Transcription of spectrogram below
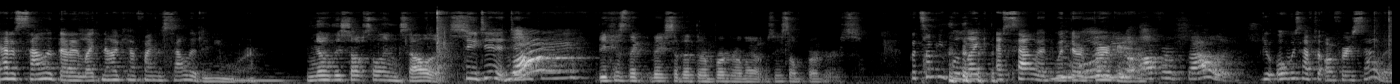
had a salad that I like. Now I can't find the salad anymore. No, they stopped selling salads They did, What? didn't they? because they, they said that they're burger lounge. They sell burgers. But some people like a salad with You their always need to burger. offer salads. You always have to offer a salad.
